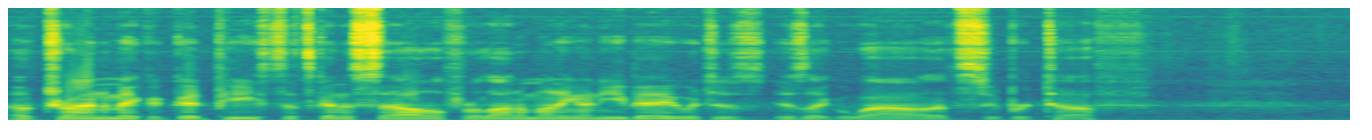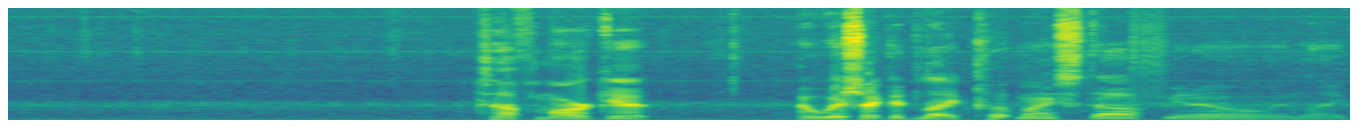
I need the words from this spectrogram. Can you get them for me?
of trying to make a good piece that's gonna sell for a lot of money on eBay which is is like wow that's super tough. Tough market. I wish I could like put my stuff you know in like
